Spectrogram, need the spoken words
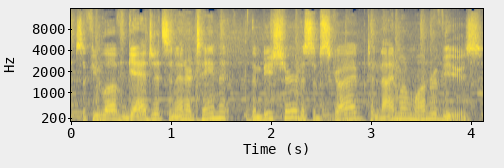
So if you love gadgets and entertainment, then be sure to subscribe to 911 Reviews.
